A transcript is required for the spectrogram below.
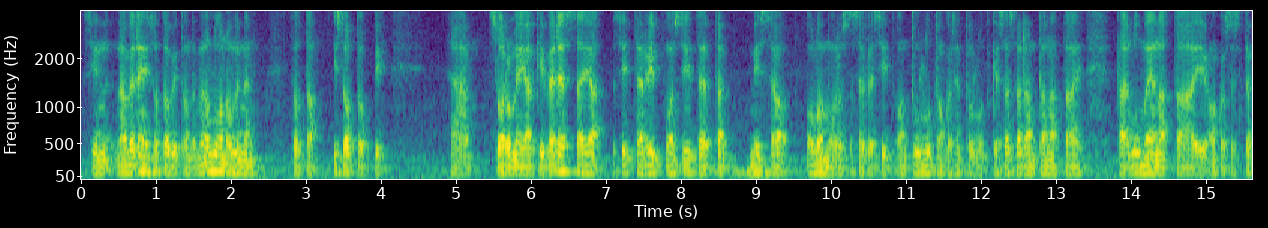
siinä nämä veden isotopit on tämmöinen luonnollinen tota, isotoppi, sormenjälki vedessä ja sitten riippuen siitä, että missä olomuodossa se vesi on tullut, onko se tullut kesäsadantana tai, tai lumena tai onko se sitten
